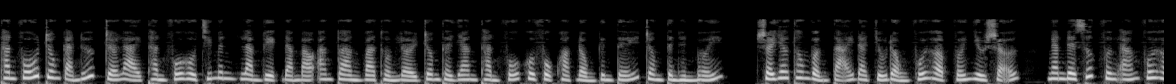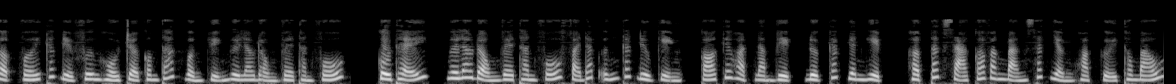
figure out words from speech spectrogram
thành phố trong cả nước trở lại thành phố Hồ Chí Minh làm việc đảm bảo an toàn và thuận lợi trong thời gian thành phố khôi phục hoạt động kinh tế trong tình hình mới. Sở Giao thông Vận tải đã chủ động phối hợp với nhiều sở, ngành đề xuất phương án phối hợp với các địa phương hỗ trợ công tác vận chuyển người lao động về thành phố. Cụ thể, người lao động về thành phố phải đáp ứng các điều kiện, có kế hoạch làm việc, được các doanh nghiệp, hợp tác xã có văn bản xác nhận hoặc gửi thông báo,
